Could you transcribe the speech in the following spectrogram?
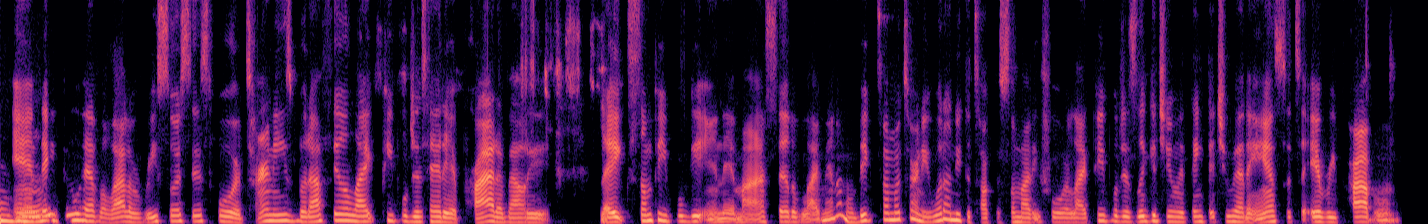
Mm-hmm. And they do have a lot of resources for attorneys, but I feel like people just had that pride about it Like some people get in that mindset of like, man, I'm a big time attorney. What do I need to talk to somebody for? Like people just look at you and think that you had an answer to every problem.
